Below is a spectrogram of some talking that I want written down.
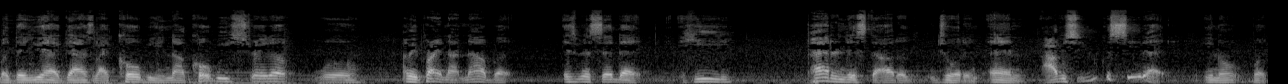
But then you had guys like Kobe. Now Kobe straight up, well, I mean probably not now, but it's been said that he patterned his style to Jordan, and obviously you could see that, you know. But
